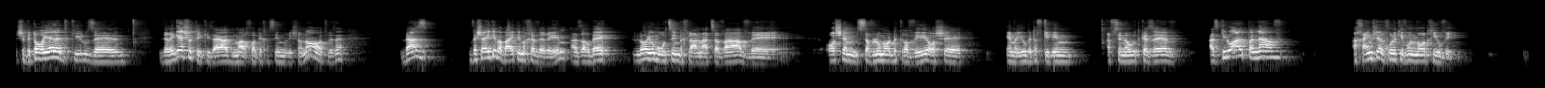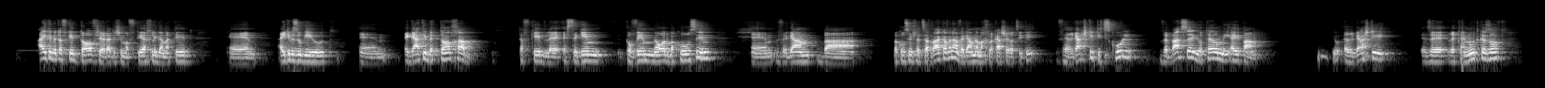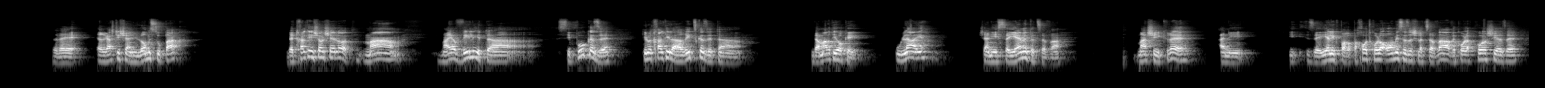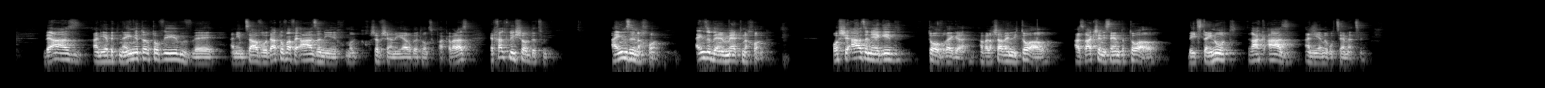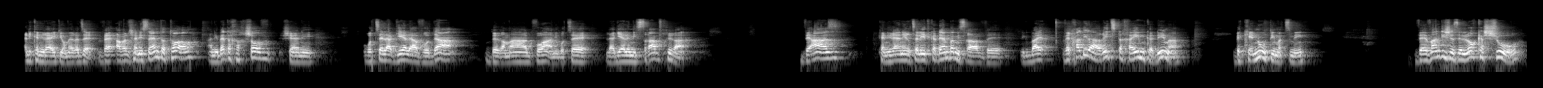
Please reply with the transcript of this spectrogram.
שבתור ילד כאילו זה, זה ריגש אותי, כי זה היה מערכות יחסים ראשונות וזה, ואז, וכשהייתי בבית עם החברים, אז הרבה לא היו מרוצים בכלל מהצבא, ואו שהם סבלו מאוד בקרבי, או שהם היו בתפקידים אפסנאות כזה, אז כאילו על פניו, החיים שלי הלכו לכיוון מאוד חיובי. הייתי בתפקיד טוב שידעתי שמבטיח לי גם עתיד, אמ, הייתי בזוגיות, אמ, הגעתי בתוך התפקיד להישגים טובים מאוד בקורסים אמ, וגם בקורסים של הצבא הכוונה וגם למחלקה שרציתי והרגשתי תסכול ובאסה יותר מאי פעם. הרגשתי איזה רקנות כזאת והרגשתי שאני לא מסופק והתחלתי לשאול שאלות, מה, מה יביא לי את הסיפוק הזה? כאילו התחלתי להריץ כזה את ה... ואמרתי אוקיי, אולי כשאני אסיים את הצבא, מה שיקרה, אני, זה יהיה לי כבר פחות כל העומס הזה של הצבא וכל הקושי הזה, ואז אני אהיה בתנאים יותר טובים ואני אמצא עבודה טובה ואז אני חושב שאני אהיה הרבה יותר מסופק, אבל אז התחלתי לשאול את עצמי, האם זה נכון? האם זה באמת נכון? או שאז אני אגיד, טוב רגע, אבל עכשיו אין לי תואר, אז רק כשאני אסיים את התואר בהצטיינות, רק אז אני אהיה מרוצה מעצמי. אני כנראה הייתי אומר את זה, ו- אבל כשאני אסיים את התואר, אני בטח אחשוב שאני רוצה להגיע לעבודה ברמה גבוהה, אני רוצה להגיע למשרה בכירה, ואז כנראה אני ארצה להתקדם במשרה, ו... והתחלתי להריץ את החיים קדימה, בכנות עם עצמי, והבנתי שזה לא קשור,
